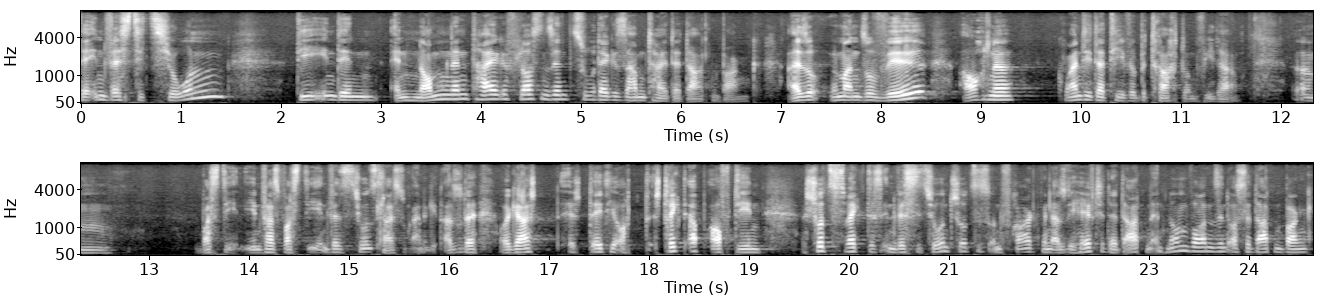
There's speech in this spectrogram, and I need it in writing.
der Investitionen, die in den entnommenen Teil geflossen sind, zu der Gesamtheit der Datenbank. Also, wenn man so will, auch eine quantitative Betrachtung wieder. Ähm, was die, jedenfalls was die Investitionsleistung angeht. Also der EuGH stellt hier auch strikt ab auf den Schutzzweck des Investitionsschutzes und fragt, wenn also die Hälfte der Daten entnommen worden sind aus der Datenbank,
